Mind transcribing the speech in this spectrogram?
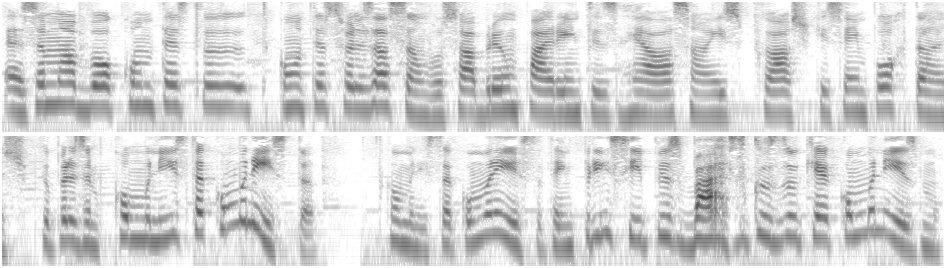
Essa é uma boa contextualização. Vou só abrir um parênteses em relação a isso, porque eu acho que isso é importante. Porque, por exemplo, comunista é comunista comunista é comunista, tem princípios básicos do que é comunismo.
